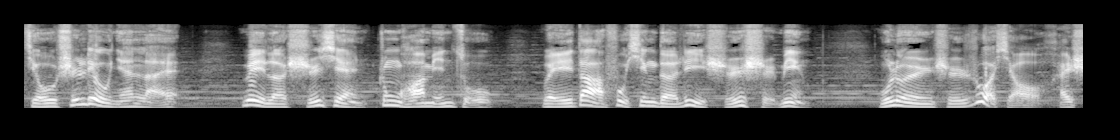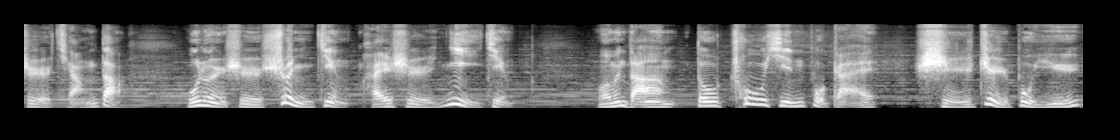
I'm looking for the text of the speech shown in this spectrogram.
九十六年来，为了实现中华民族。伟大复兴的历史使命，无论是弱小还是强大，无论是顺境还是逆境，我们党都初心不改，矢志不渝，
